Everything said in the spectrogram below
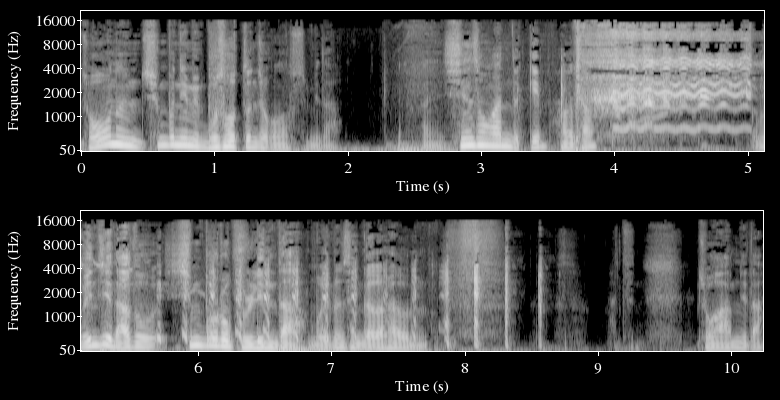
저는 신부님이 무서웠던 적은 없습니다. 약간 신성한 느낌 항상. 왠지 나도 신부로 불린다 뭐 이런 생각을 하는. 하여튼 좋아합니다.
